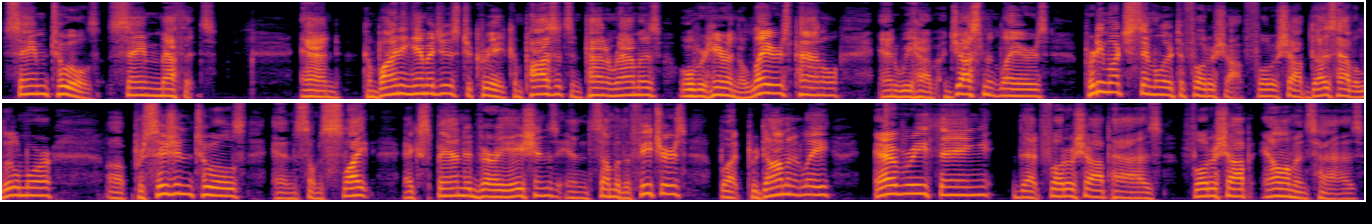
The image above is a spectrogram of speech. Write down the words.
same tools, same methods. And combining images to create composites and panoramas over here in the layers panel. And we have adjustment layers, pretty much similar to Photoshop. Photoshop does have a little more uh, precision tools and some slight expanded variations in some of the features, but predominantly everything that Photoshop has, Photoshop Elements has,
